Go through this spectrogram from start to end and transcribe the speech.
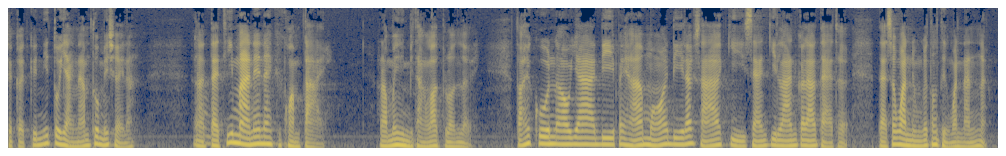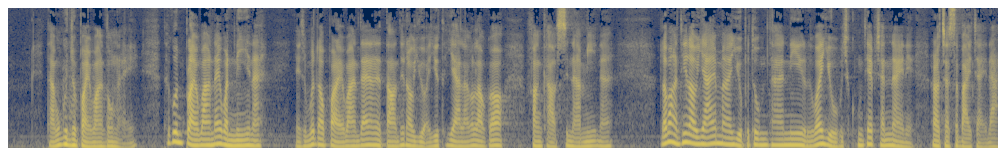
จะเกิดขึ้นนี่ตัวอย่างน้ำท่วมไม่เฉยๆนะอ่าแต่ที่มาแน่ๆคือความตาย เราไม่มีทางรอดพ้นเลย ต่อให้คุณเอายาดีไปหาหมอดีรักษากี่แสนกี่ล้านก็แล้วแต่เถอะ แต่สักวันหนึ่งมันก็ต้องถึงวันนั้นน่ะ ถามว่าคุณจะปล่อยวางตรงไหน ถ้าคุณปล่อยวางได้วันนี้นะ อย่างสมมติเราปล่อยวางได้ตั้งแต่ตอนที่เราอยู่อยุธยาแล้วก็เราก็ฟังข่าวสึนามินะ ระหว่างที่เราย้ายมาอยู่ปทุมธานีหรือว่าอยู่กรุงเทพชั้นในเนี่ยเราจะสบายใจได้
